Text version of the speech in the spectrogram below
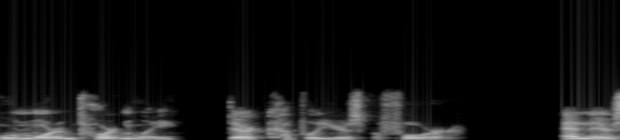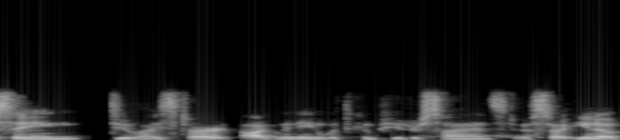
or more importantly, they're a couple years before. And they're saying, do I start augmenting it with computer science? Do I start, you know,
